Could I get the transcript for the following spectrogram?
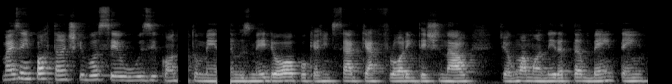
mas é importante que você use quanto menos melhor, porque a gente sabe que a flora intestinal, de alguma maneira, também tem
